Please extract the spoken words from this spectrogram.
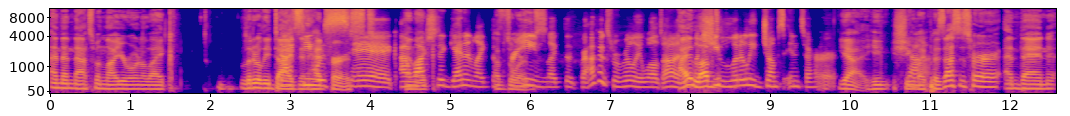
And then that's when La Llorona like literally dives in head was first. Sick. I watched like, it again and like the absorbs. frame, like the graphics were really well done. I like, love. She literally jumps into her. Yeah, he she yeah. like possesses her, and then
